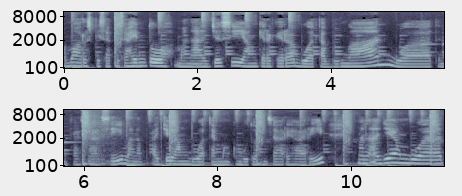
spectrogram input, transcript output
kamu harus pisah-pisahin tuh mana aja sih yang kira-kira buat tabungan, buat investasi, mana aja yang buat emang kebutuhan sehari-hari, mana aja yang buat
